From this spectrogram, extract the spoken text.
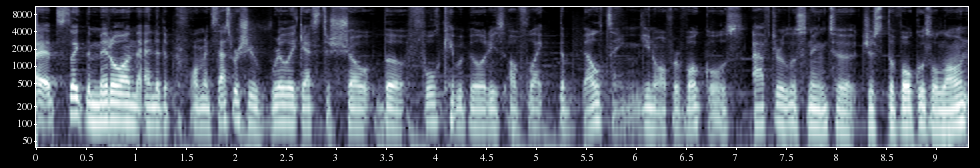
it's like the middle and the end of the performance, that's where she really gets to show the full capabilities of like the belting, you know, of her vocals. After listening to just the vocals alone,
